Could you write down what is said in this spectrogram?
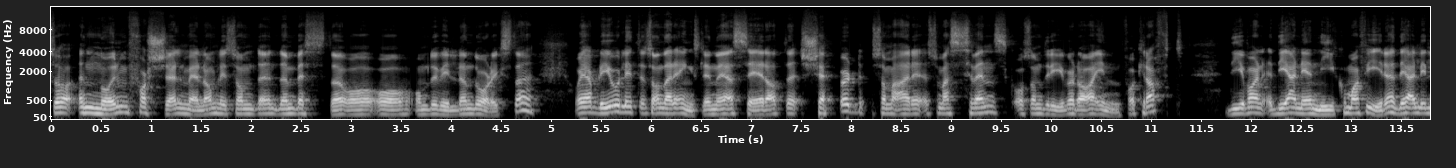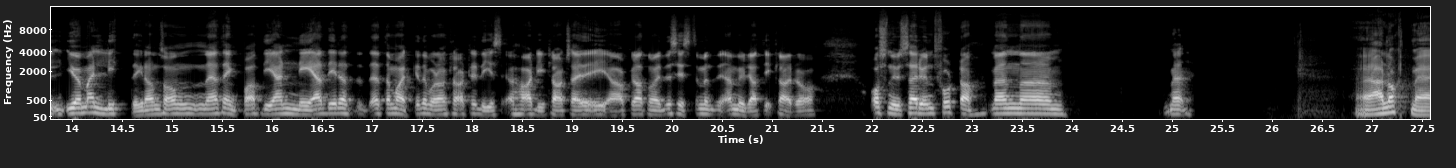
Så enorm forskjell mellom liksom den, den, beste og, og, om du vil, den dårligste. Og jeg blir jo litt sånn der engstelig når jeg ser at Shepherd, som er, som er svensk og som driver da innenfor kraft, de, var, de, er ned 9,4. Det gjør meg litt sånn når jeg tenker på at de er ned i dette, dette markedet. Hvordan de, har de klart seg akkurat nå i det siste? Men det er mulig at de klarer å, å snu seg rundt fort, da. Men uh, men jeg har lagt med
